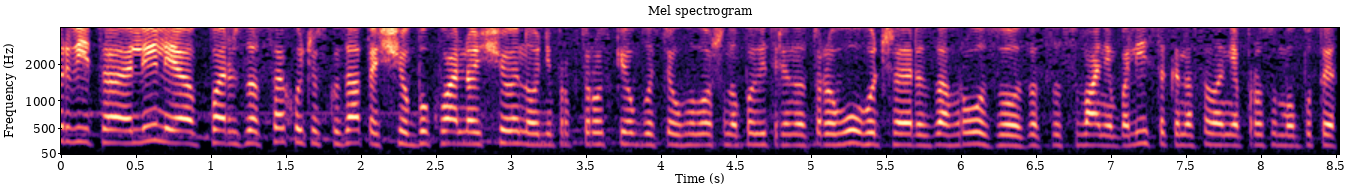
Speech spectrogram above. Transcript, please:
Привіт, Лілія. Перш за все, хочу сказати, що буквально щойно у Дніпропетровській області оголошено повітряну тривогу через загрозу застосування балістики. Населення просимо бути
